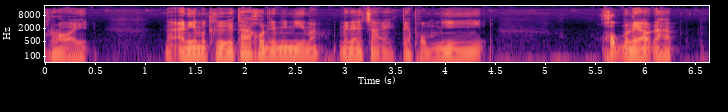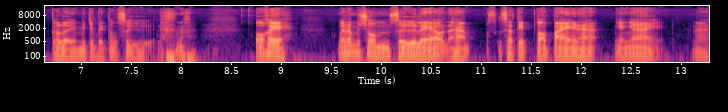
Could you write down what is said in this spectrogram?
1,100นะอันนี้มันคือถ้าคนยังไม่มีมั้งไม่แน่ใจ แต่ผมมีครบหมดแล้วนะครับ ก็เลยไม่จำเป็นต้องซื้อ โอเค เมื่อท่านผู้ชมซื้อแล้วนะครับ สเต็ปต่อไปนะฮะง่าย ๆ นะ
